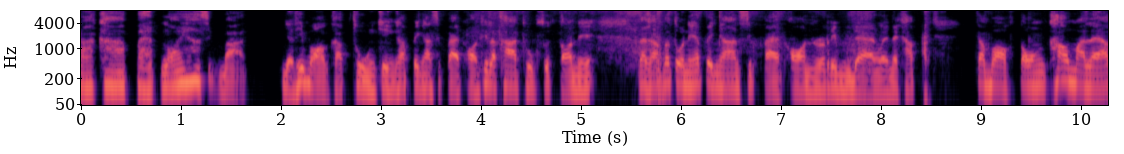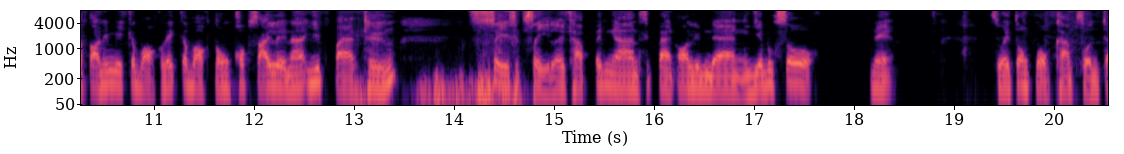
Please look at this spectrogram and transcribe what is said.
ราคา 850 บาท อย่างที่บอกครับถูกจริงครับ เป็นงาน 18 ออนที่ราคาถูกสุดตอนนี้นะครับแล้วตัวนี้เป็นงาน 18 ออนริมแดงเลยนะครับ กระบอกตรงเข้ามาแล้ว ตอนนี้มีกระบอกเล็กกระบอกตรงครบไซส์เลยนะ28ถึง44 เลยครับ เป็นงาน 18 ออนริมแดง เย็บลูกโซ่เนี่ยสวยตรงปกครับ สนใจ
